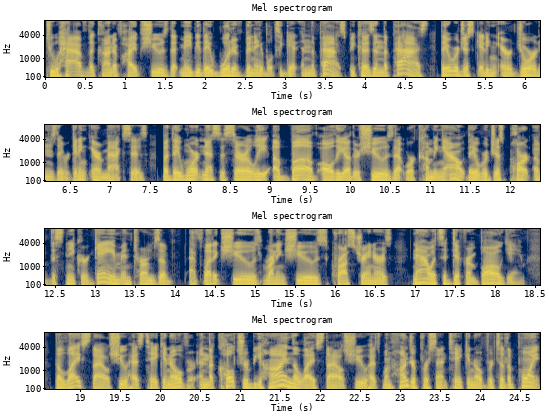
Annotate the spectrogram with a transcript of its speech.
to have the kind of hype shoes that maybe they would have been able to get in the past. Because in the past, they were just getting Air Jordans, they were getting Air Maxes, but they weren't necessarily above all the other shoes that were coming out. They were just part of the sneaker game in terms of athletic shoes, running shoes, cross trainers. Now it's a different ball game the lifestyle shoe has taken over and the culture behind the lifestyle shoe has 100% taken over to the point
